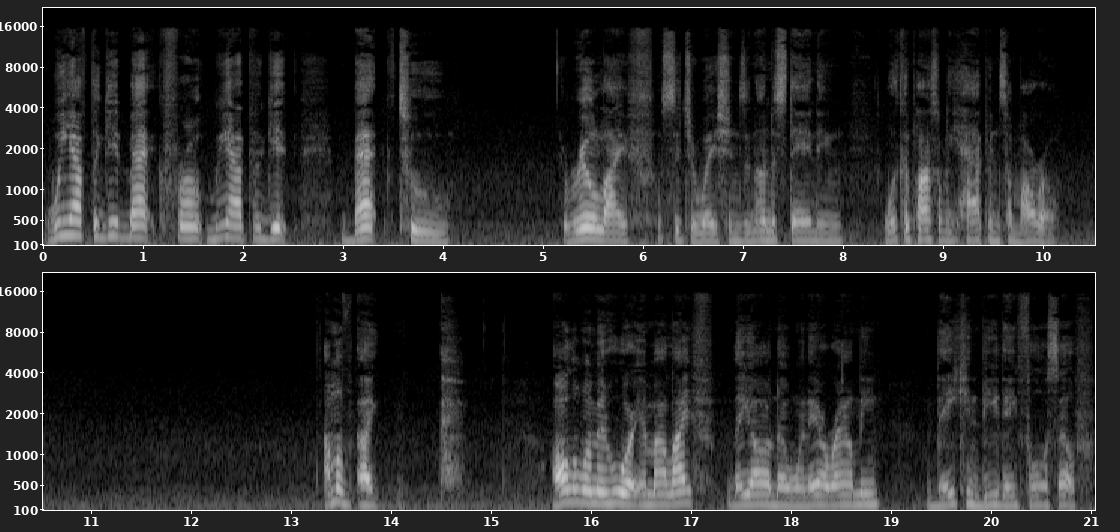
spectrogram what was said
We have to get back from. We have to get back to real life situations and understanding what could possibly happen tomorrow. I'm a like all the women who are in my life, they all know when they're around me, they can be their full self.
